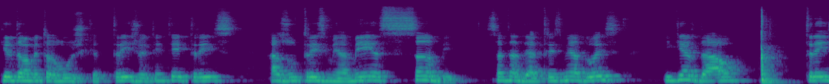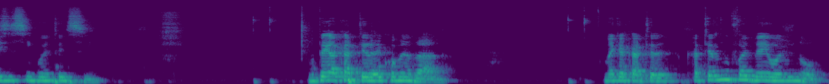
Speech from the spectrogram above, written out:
Gerdau Metalúrgica 3,83, Azul 3,66, Sambi, Santander 3,62 e Gerdau 3,55. Vamos pegar a carteira recomendada. Como é que é a carteira? A carteira não foi bem hoje de novo.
